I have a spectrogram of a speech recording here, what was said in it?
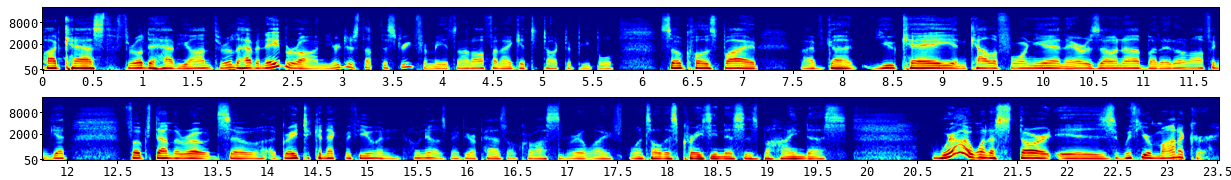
podcast. Thrilled to have you on. Thrilled to have a neighbor on. You're just up the street from me. It's not often I get to talk to people so close by. I've got UK and California and Arizona, but I don't often get folks down the road. So uh, great to connect with you. And who knows, maybe our paths will cross in real life once all this craziness is behind us where I want to start is with your moniker.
